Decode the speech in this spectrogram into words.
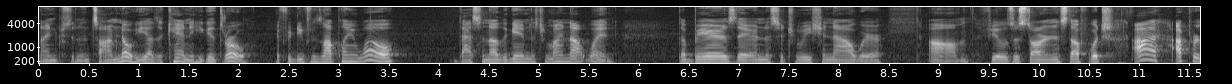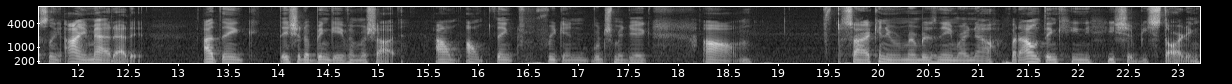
90% of the time. No, he has a cannon. He can throw. If your defense not playing well, that's another game that you might not win. The Bears, they're in a situation now where um, Fields is starting and stuff, which I, I personally, I ain't mad at it. I think they should have been gave him a shot. I don't, I don't think freaking Witchmadig, um, sorry, I can't even remember his name right now, but I don't think he he should be starting.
